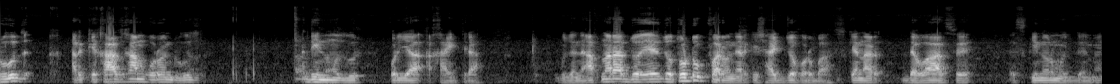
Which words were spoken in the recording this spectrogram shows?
রোজ আর কি কাজ কাম করেন রোজ দিন মজুর করিয়া খাইতরা বুঝলেন আপনারা য- এ যতটুক পারেন আর কি সাহায্য করবা স্ক্যানার দেওয়া আছে স্ক্রিনের মাধ্যমে।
